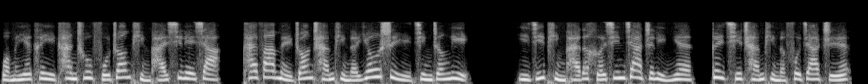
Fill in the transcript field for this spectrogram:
我们也可以看出服装品牌系列下开发美妆产品的优势与竞争力，以及品牌的核心价值理念对其产品的附加值。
